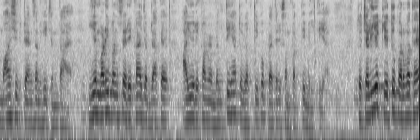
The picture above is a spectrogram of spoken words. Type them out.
मानसिक टेंशन की चिंता है। ये मणिबंध से रेखा है, जब जाकर आयु रेखा में मिलती हैं तो व्यक्ति को पैतृक संपत्ति मिलती है। तो चलिए, केतु पर्वत है,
